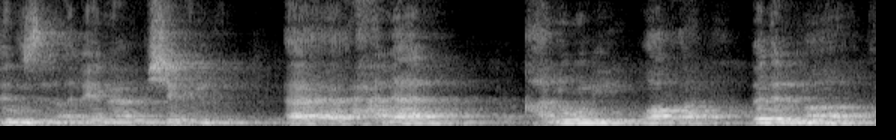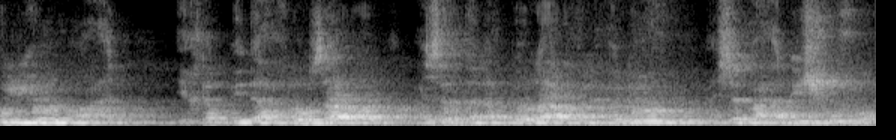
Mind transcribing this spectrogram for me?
تنزل علينا بشكل آه، حلال قانوني واقع. بدل ما كل يوم واحد يخبي داخل وزارة 10000 دولار في الحدود عشان ما حد يشوفه.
